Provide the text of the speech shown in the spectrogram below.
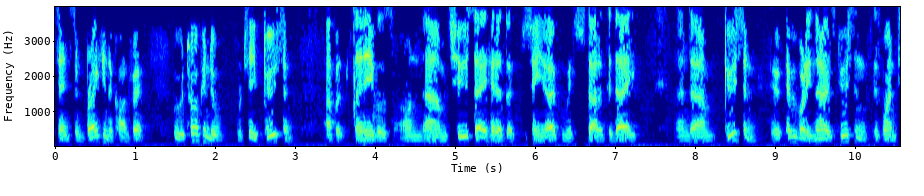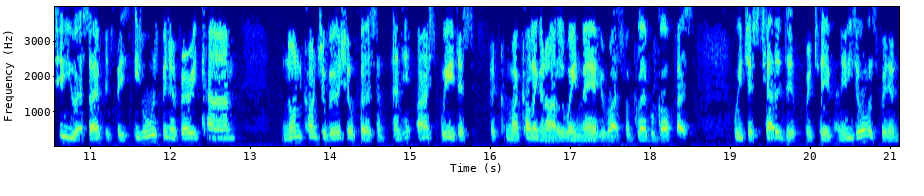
Stenson breaking the contract. we were talking to Retief Goosen up at Gleneagles on um, Tuesday ahead of the Senior Open, which started today. And um, Goosen, who everybody knows, Goosen has won two US Opens, but he's, he's always been a very calm, non-controversial person. And he, I, we just, my colleague and I, Louise Mayer, who writes for Global Golf Post, we just chatted to Retief, and he's always been an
